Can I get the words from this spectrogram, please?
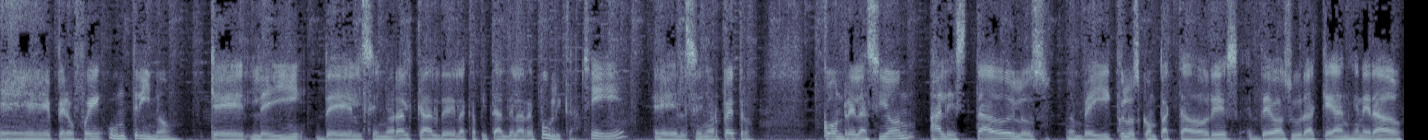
Eh, pero fue un trino que leí del señor alcalde de la capital de la República, Sí. el señor Petro, con relación al estado de los vehículos compactadores de basura que han generado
